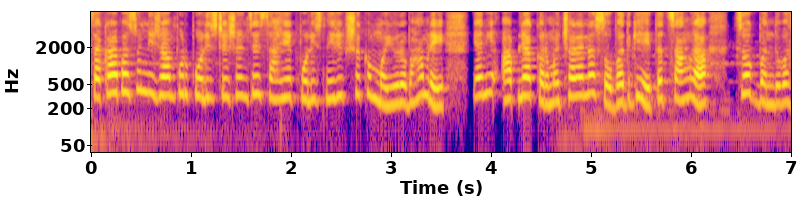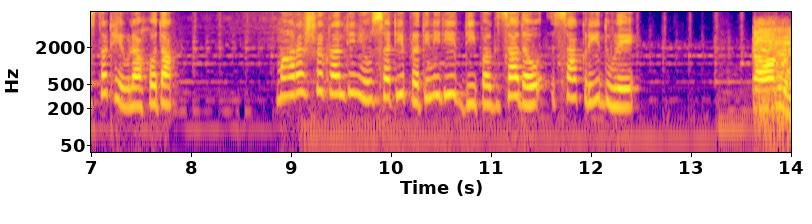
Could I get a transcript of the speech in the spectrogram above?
सकाळपासून निजामपूर पोलीस स्टेशनचे सहाय्यक पोलीस निरीक्षक मयूर भामरे यांनी आपल्या कर्मचाऱ्यांना सोबत घेत चांगला चोख बंदोबस्त ठेवला होता. महाराष्ट्र क्रांती न्यूजसाठी प्रतिनिधी दीपक जाधव साक्री धुळे. गावातून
